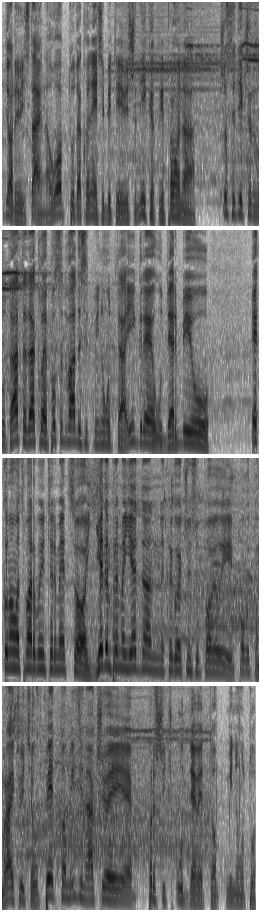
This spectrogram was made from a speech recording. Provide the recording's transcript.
Đorđević staje na loptu, dakle neće biti više nikakvih promjena što se tiče rezultata. Dakle, posle 20 minuta igre u derbiju Ekonomac Marbo Intermeco 1 prema 1. Kregovečani su poveli pogodkom Rajčevića u petom. Izinačio je Pršić u devetom minutu.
